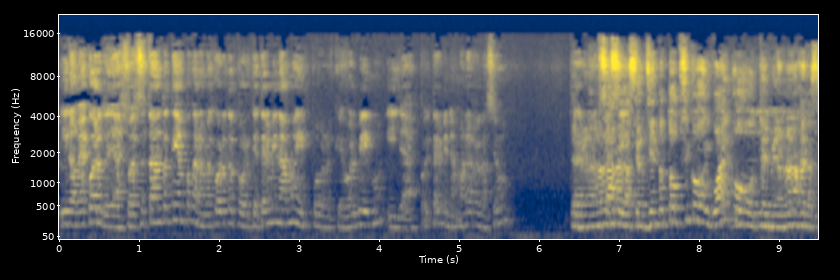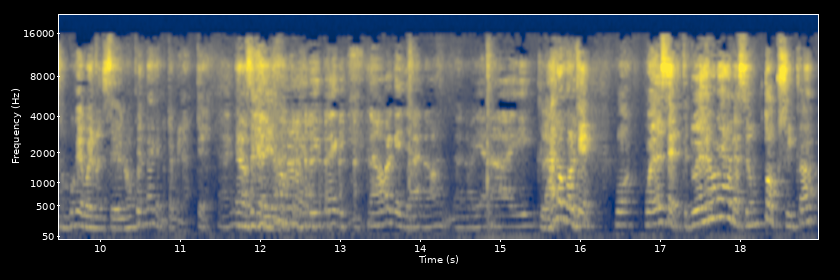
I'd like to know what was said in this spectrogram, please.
Y no me acuerdo, ya fue hace tanto tiempo que no me acuerdo por qué terminamos y por qué volvimos y ya después terminamos la relación. ¿Terminaron no sé la si- relación siendo tóxicos igual o Mm. terminaron la relación porque, bueno, se dieron cuenta que no terminaste? Que no se querían. No, porque ya no, no había nada ahí. Claro, porque pu- puede ser que tú dejes una relación tóxica,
